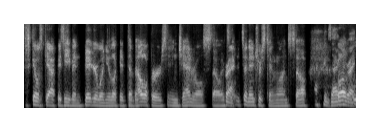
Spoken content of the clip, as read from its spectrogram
skills gap is even bigger when you look at developers in general. So it's Correct. it's an interesting one. So That's exactly well, right.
